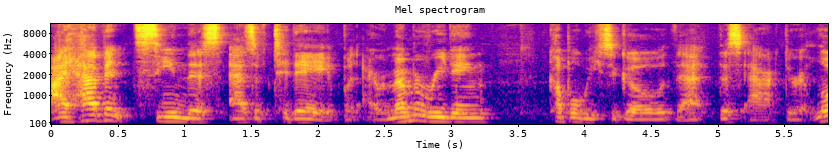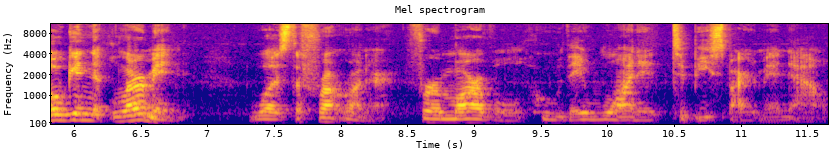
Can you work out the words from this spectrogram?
I haven't seen this as of today, but I remember reading a couple weeks ago that this actor, Logan Lerman, was the frontrunner for Marvel, who they wanted to be Spider-Man now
